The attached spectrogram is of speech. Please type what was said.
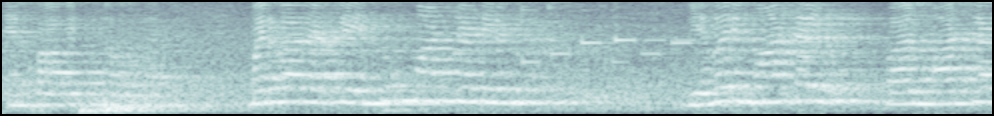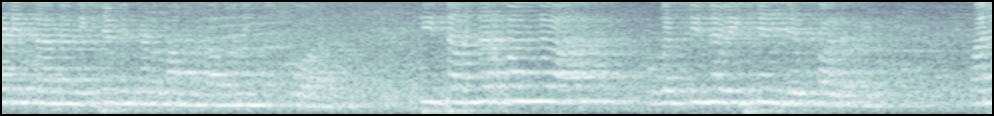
నేను భావిస్తా ఉన్నాను మరి వారు అట్లా ఎందుకు మాట్లాడిండ్రు? ఎవరి మాటలు వారు మాట్లాడిండ్రు అన్న విషయం ఇక్కడ మనం గమనించుకోవాలి. ఈ సందర్భంగా ఒక చిన్న విషయం చెప్పాలి. మన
